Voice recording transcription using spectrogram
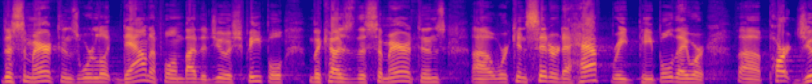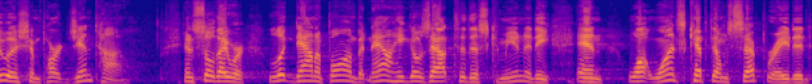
The Samaritans were looked down upon by the Jewish people because the Samaritans uh, were considered a half breed people. They were uh, part Jewish and part Gentile. And so they were looked down upon, but now he goes out to this community, and what once kept them separated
